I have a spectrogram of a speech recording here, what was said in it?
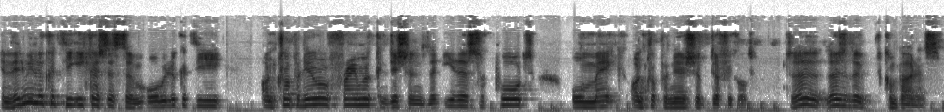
And then we look at the ecosystem, or we look at the entrepreneurial framework conditions that either support or make entrepreneurship difficult. So those are the components.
